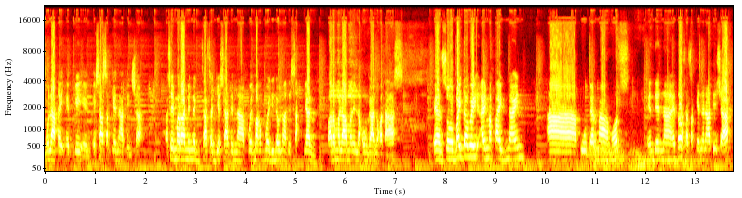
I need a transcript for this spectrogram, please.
mula kay FKM, eh sasakyan natin siya. Kasi marami nagsasuggest sa atin na baka pwede daw natin sakyan para malaman nila kung gaano kataas. Ayan, so by the way, I'm a 5'9 uh, footer mga kamos. And then uh, ito, sasakyan na natin siya.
